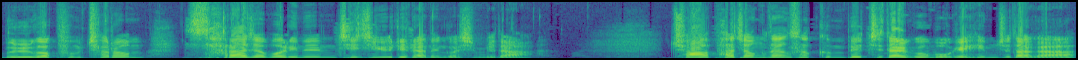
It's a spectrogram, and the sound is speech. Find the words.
물거품처럼 사라져버리는 지지율이라는 것입니다. 좌파 정당서 금배지 달고 목에 힘주다가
